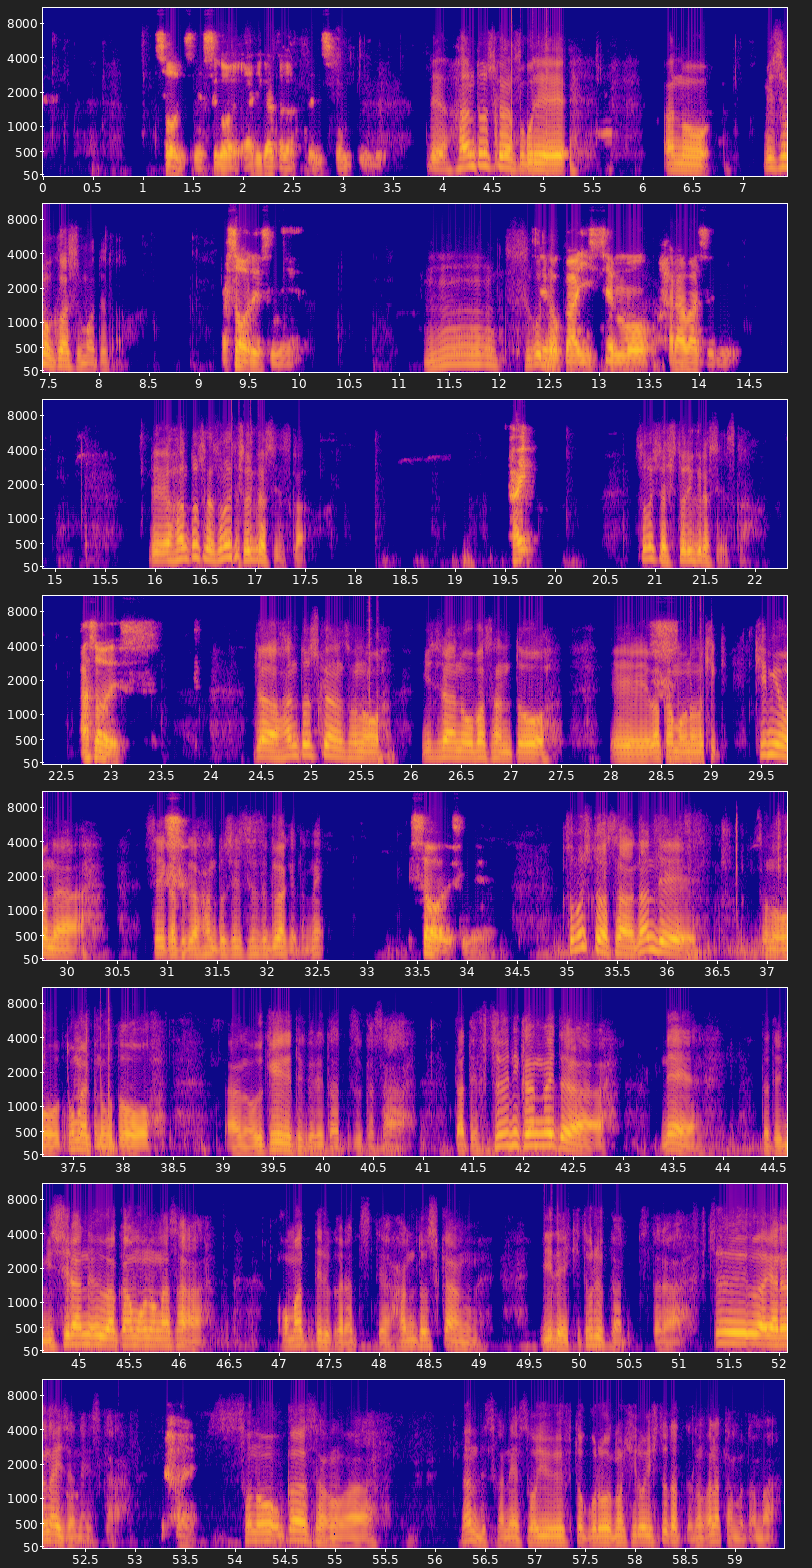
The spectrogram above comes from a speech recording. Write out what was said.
そうですね、すごいありがたかったです、本当に。で、半年間そこで、あの、飯も食わしてもらってた？あそうですね。うーん、すごい。僕は一銭も払わずに。で、半年間その人一人暮らしですか？はい。その人は一人暮らしですか？あ、そうです。じゃあ、半年間、その、見知らぬおばさんと、えー若者のき奇妙な生活が半年続くわけだね。そうですね。その人はさ、なんで、その、智也君のことを、あの、受け入れてくれたっていうかさ、だって普通に考えたら、ねえ、だって見知らぬ若者がさ、困ってるからっつって半年間家で引き取るかっつったら、普通はやらないじゃないですか。はい。そのお母さんは、何ですかね、そういう懐の広い人だったのかな、たまたま。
